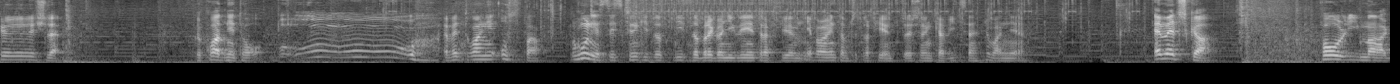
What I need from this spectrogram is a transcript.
yy, źle. Dokładnie to. Ewentualnie uspa. Ogólnie z tej skrzynki to nic dobrego nigdy nie trafiłem. Nie pamiętam czy trafiłem tu też rękawice, chyba nie. Emeczka. Polimag.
